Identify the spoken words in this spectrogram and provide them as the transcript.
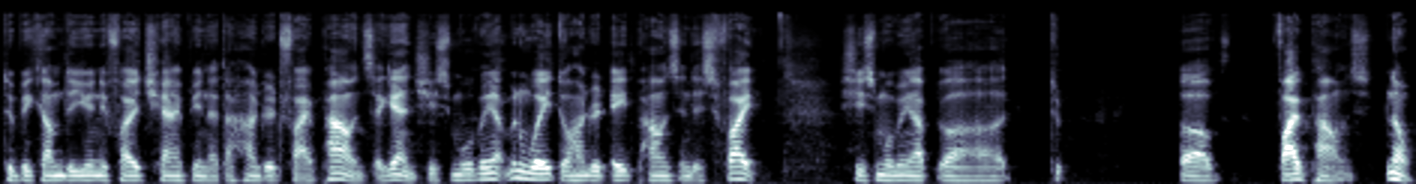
to become the unified champion at 105 pounds. Again, she's moving up in weight to 108 pounds in this fight. She's moving up uh, to, uh, 5 pounds. No,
